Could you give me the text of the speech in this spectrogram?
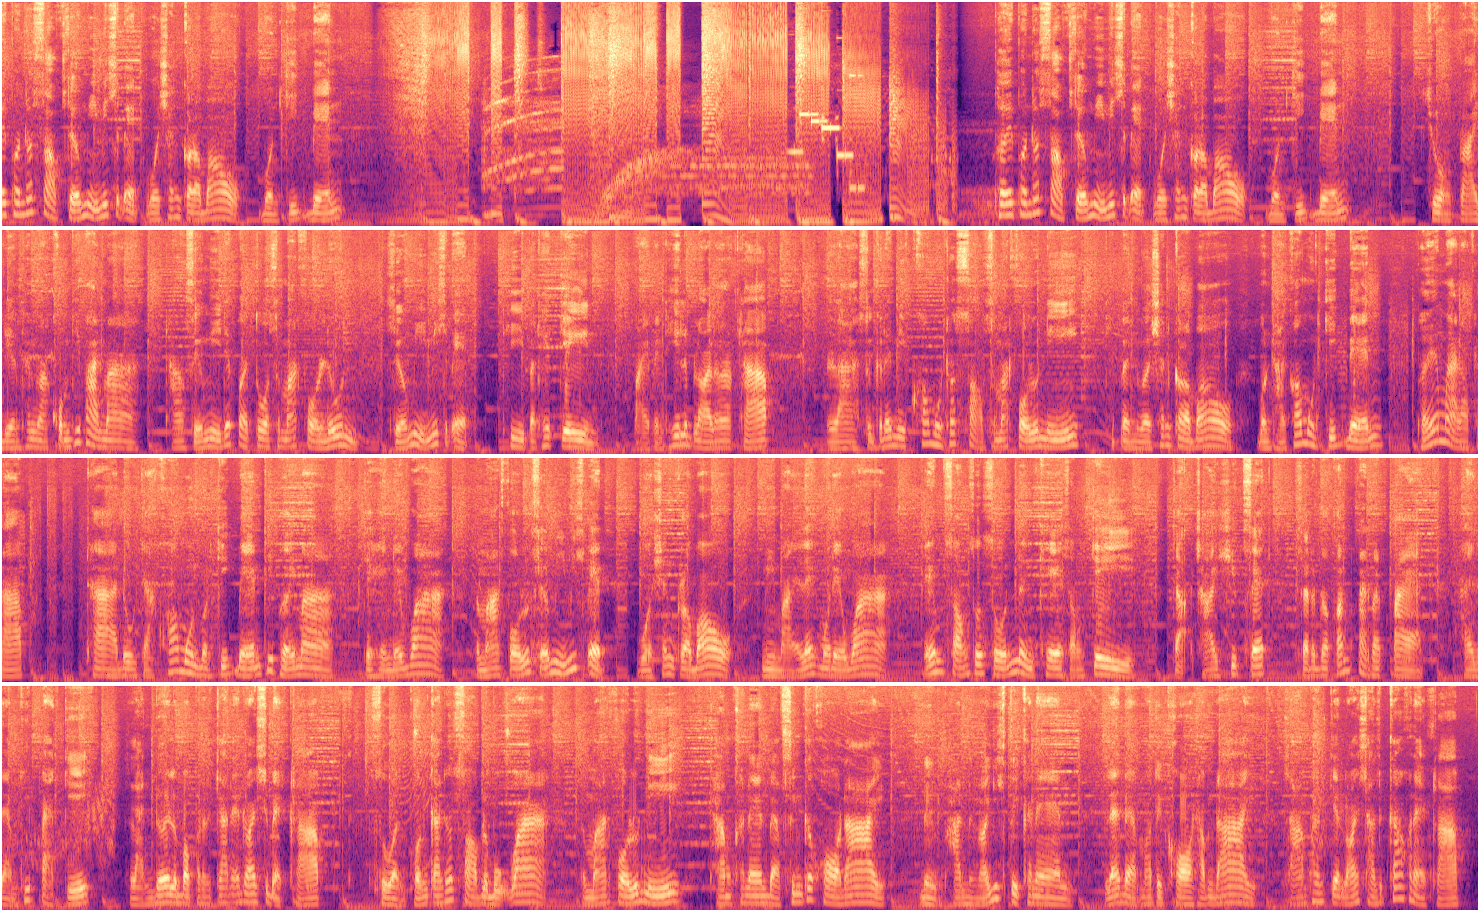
ยผลทดสอบ Xiaomi Mi 11เวอร์ชัน Global บน Geekbench เผยผลทดสอบ Xiaomi Mi 11เวอร์ชัน Global บน Geekbench ช่วงปลายเดือนธันวาคมที่ผ่านมา ทาง Xiaomi ได้เปิดตัวสมาร์ทโฟนรุ่น Xiaomi Mi 11ที่ประเทศจีน ไปเป็นที่เรียบร้อยแล้วนะครับ ล่าสุดก็ได้มีข้อมูลทดสอบสมาร์ทโฟนรุ่นนี้ ที่เป็นเวอร์ชัน global บนฐานข้อมูล Geekbench เผยมาแล้วครับ ถ้าดูจากข้อมูลบน Geekbench ที่เผยมา จะเห็นได้ว่าสมาร์ทโฟนรุ่น Xiaomi Mi 11เวอร์ชัน global มีหมายเลขโมเดลว่า M2001K2G จะใช้ชิปเซ็ต Snapdragon 888ให้แรมที่8 g b รันด้วยระบบปฏิบัติการ Android 11 ครับ ส่วนผลการทดสอบระบุว่าสมาร์ทโฟนรุ่นนี้ ทำคะแนนแบบซิงเกิลคอร์ได้ 1,124 คะแนน และแบบมัลติคอร์ทำได้ 3,739 คะแนนครับ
